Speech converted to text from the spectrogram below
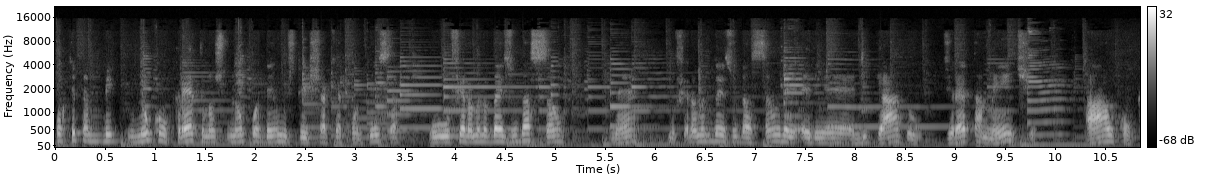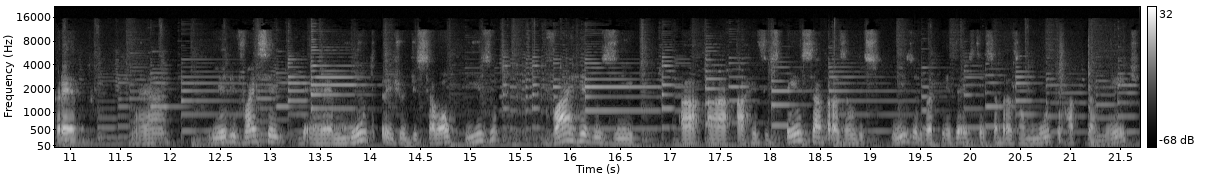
porque também no concreto nós não podemos deixar que aconteça o fenômeno da exudação, né? O fenômeno da exudação ele, ele é ligado diretamente ao concreto, né? E ele vai ser é, muito prejudicial ao piso, vai reduzir a, a, a, resistência à abrasão desse piso, ele vai perder a resistência à abrasão muito rapidamente.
